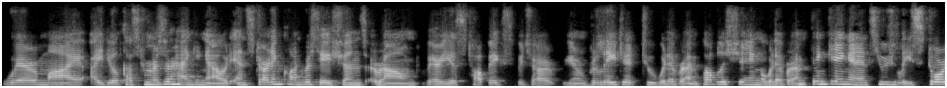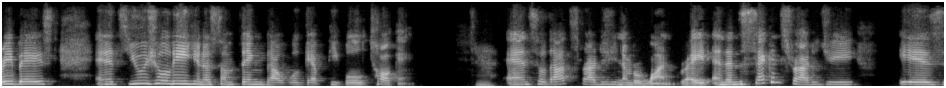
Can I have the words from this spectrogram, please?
where my ideal customers are hanging out and starting conversations around various topics which are you know related to whatever I'm publishing or whatever I'm thinking and it's usually story based and it's usually you know something that will get people talking. Hmm. And so that's strategy number 1, right? And then the second strategy is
